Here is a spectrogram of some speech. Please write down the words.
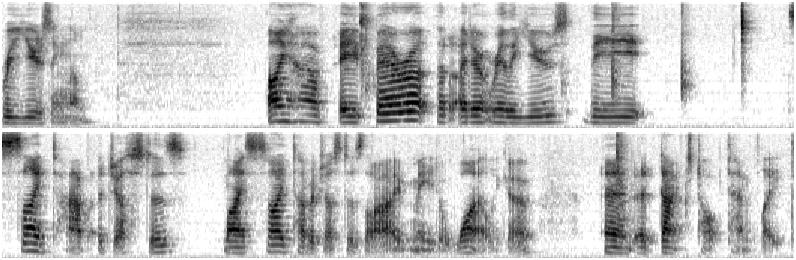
reusing them. I have a bearer that I don't really use, the side tab adjusters, my side tab adjusters that I made a while ago, and a DAKS top template.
